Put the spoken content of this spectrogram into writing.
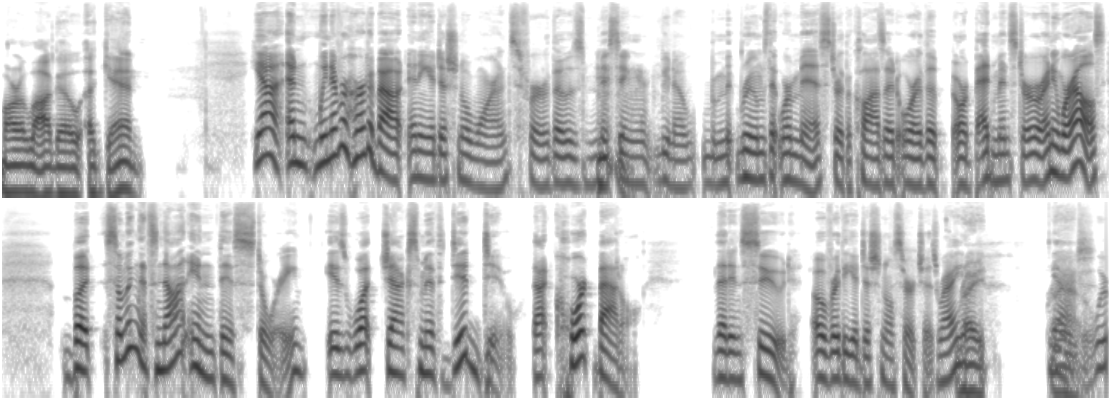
Mar a Lago again. Yeah, and we never heard about any additional warrants for those missing, Mm-mm. you know, r- rooms that were missed, or the closet, or the or Bedminster, or anywhere else. But something that's not in this story is what Jack Smith did do. That court battle that ensued over the additional searches, right? Right. Yeah, right. we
